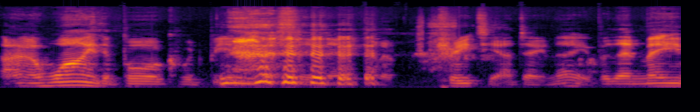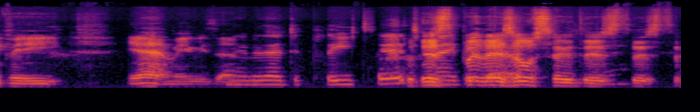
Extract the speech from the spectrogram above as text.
I don't know why the Borg would be interested in a kind of treaty. I don't know, but then maybe yeah, maybe then Maybe they're depleted. But there's maybe but there's also there's there's the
